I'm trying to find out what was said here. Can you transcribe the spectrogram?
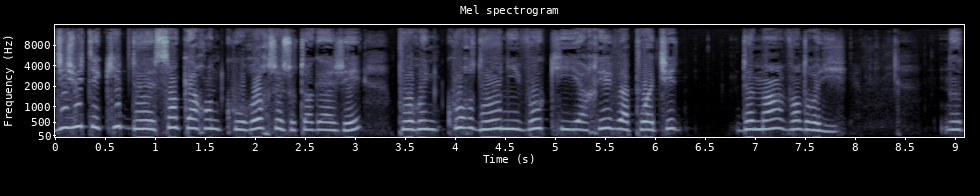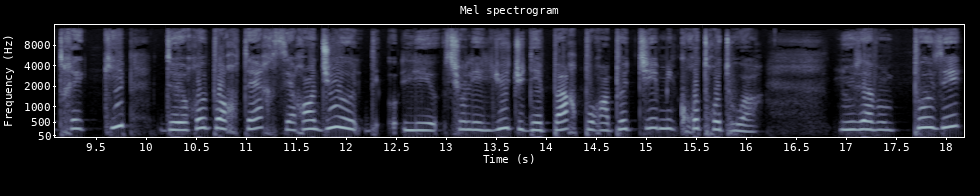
18 équipes de 140 coureurs se sont engagées pour une course de haut niveau qui arrive à Poitiers demain vendredi. Notre de reporters s'est rendue sur les lieux du départ pour un petit micro-trottoir. Nous avons posé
